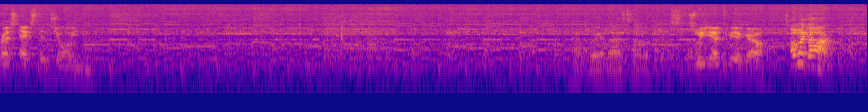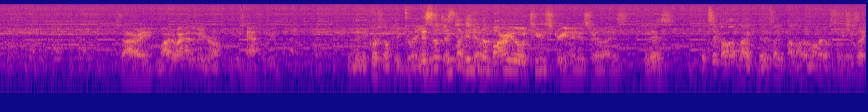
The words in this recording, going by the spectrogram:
Press X to join. I had red last time. I think Sweet, you have to be a girl. Oh my god! Sorry. Why do I have to be a girl? You just have to be. And then of course you're gonna pick green. This is, just like this is the Mario 2 screen, I just realized. It is. It's like all like there's like a lot of Mario stuff. It's just like,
